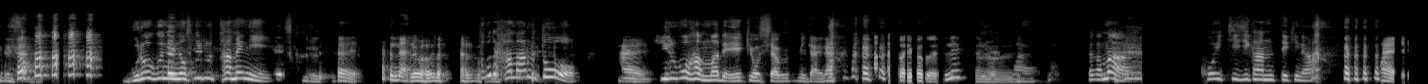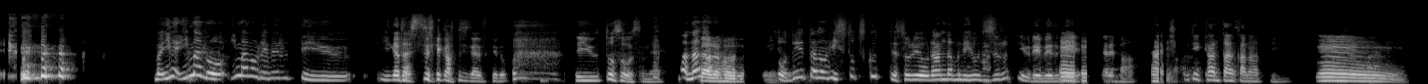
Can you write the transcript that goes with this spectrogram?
ですね、ブログに載せるために作る。はい。なるほど。そこでハマると、はい。昼ご飯まで影響しちゃうみたいな。そういうことですね。なるほど。はいだからまあ、小一時間的な。はい。まあ今今の、今のレベルっていう言い方は失礼かもしれないですけど、っていうとそうですね。まあなんかなるほど。そう、データのリスト作って、それをランダムで表示するっていうレベルでやれば、はい比較的簡単かなっていう。うーん。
